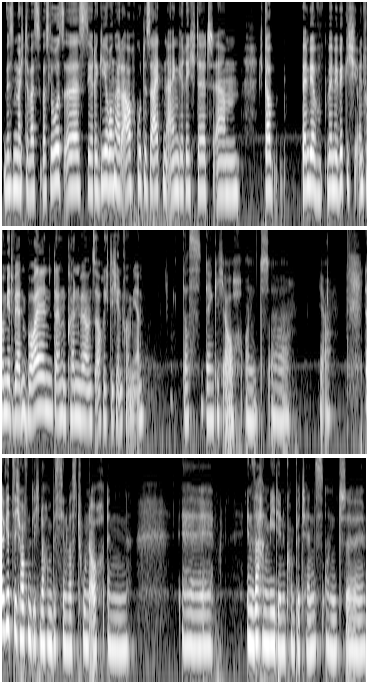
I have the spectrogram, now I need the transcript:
wissen möchte, was, was los ist. Die Regierung hat auch gute Seiten eingerichtet. Ähm, ich glaube, wenn wir, wenn wir wirklich informiert werden wollen, dann können wir uns auch richtig informieren. Das denke ich auch. Und äh, ja, da wird sich hoffentlich noch ein bisschen was tun, auch in äh, in Sachen Medienkompetenz. Und äh,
